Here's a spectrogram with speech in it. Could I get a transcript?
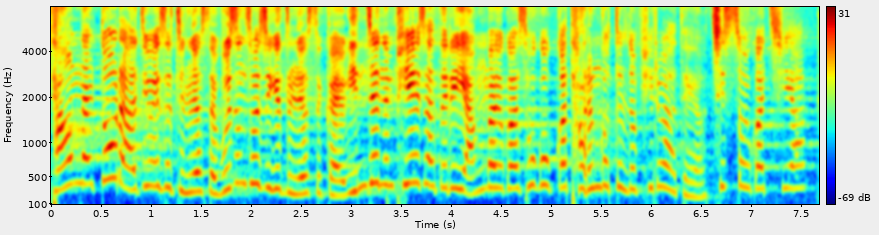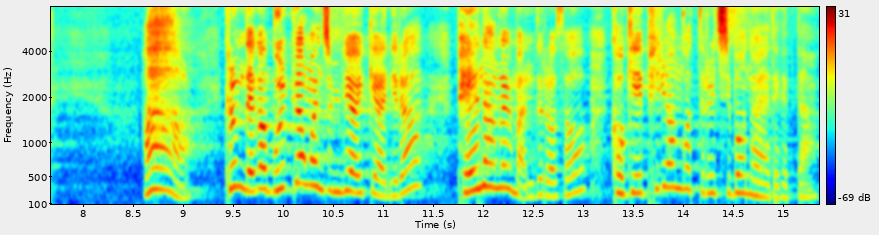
다음날 또 라디오에서 들렸어요. 무슨 소식이 들렸을까요? 이제는 피해자들이 양말과 속옷과 다른 것들도 필요하대요. 칫솔과 치약. 아, 그럼 내가 물병만 준비할 게 아니라 배낭을 만들어서 거기에 필요한 것들을 집어넣어야 되겠다.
